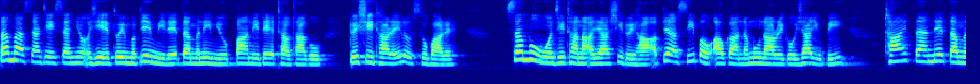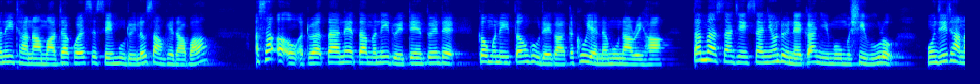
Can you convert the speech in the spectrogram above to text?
တတ်မှတ်စံချိန်စံညွှန်းအရေးအသွေးမပြည့်မီတဲ့တမ္မဏိမျိုးပါနေတဲ့အထောက်အထားကို တွေ့ရှိထားတယ်လို့ဆိုပါတယ်။စက်မှုဝန်ကြီးဌာနအရာရှိတွေဟာအပြက်အစည်းပုံအောက်ကနမူနာတွေကိုရယူပြီးထိုင်းတန်နဲ့တမ္မဏိဌာနမှာဓာတ်ခွဲစစ်ဆေးမှုတွေလှုပ်ဆောင်ခဲ့တာပါ။အဆောက်အအုံအတွက်တန်နဲ့တမ္မဏိတွေတင်သွင်းတဲ့ကုမ္ပဏီ၃ခုတည်းကတစ်ခုရဲ့နမူနာတွေဟာတတ်မှတ်စံချိန်စံညွှန်းတွေနဲ့ကိုက်ညီမှုမရှိဘူးလို့ဝန်ကြီးဌာန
